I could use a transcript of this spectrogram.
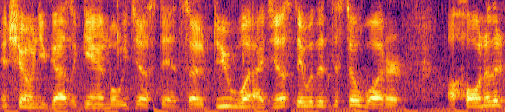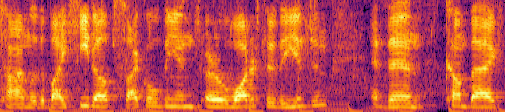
in showing you guys again what we just did. So do what I just did with the distilled water a whole another time, let the bike heat up, cycle the en- or water through the engine, and then come back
